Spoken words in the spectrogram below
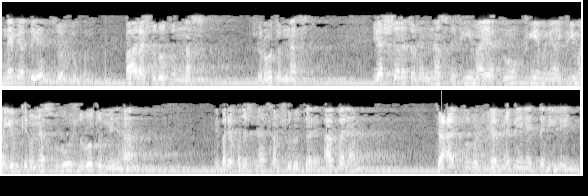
نمیاد بگه ظلم بکنید. قال شروط النص شروط النص يشترط للنسخ فيما يكون فيما, فيما يمكن نسخه شروط منها. برای خودش نسخ هم شروط داره. اولا تعذر الجمع بين الدليلين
